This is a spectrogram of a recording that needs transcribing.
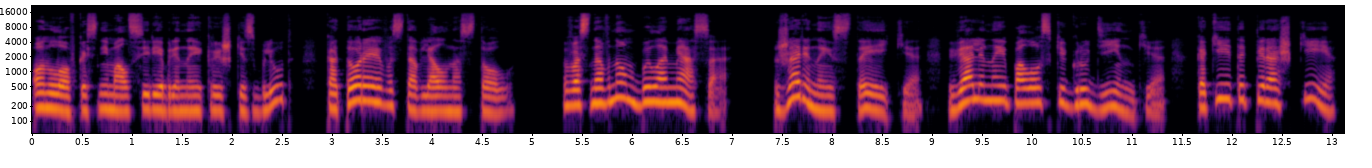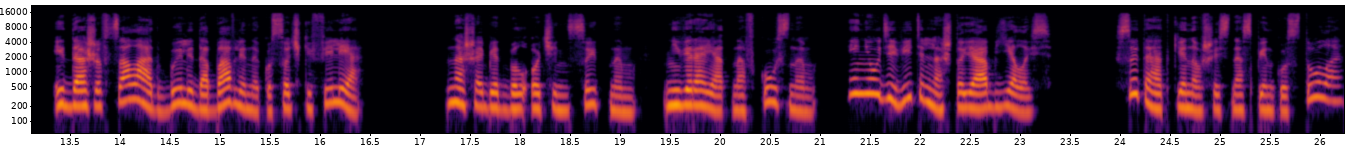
Он ловко снимал серебряные крышки с блюд, которые выставлял на стол. В основном было мясо. Жареные стейки, вяленые полоски грудинки, какие-то пирожки, и даже в салат были добавлены кусочки филе. Наш обед был очень сытным невероятно вкусным, и неудивительно, что я объелась. Сыто откинувшись на спинку стула,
